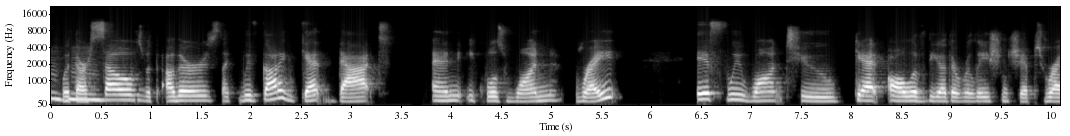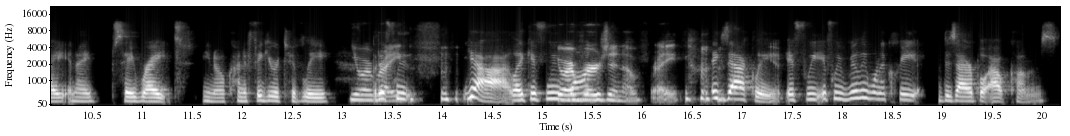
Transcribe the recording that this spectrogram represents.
mm-hmm. with ourselves, with others. Like we've got to get that n equals one right if we want to get all of the other relationships right and i say right you know kind of figuratively you're but right we, yeah like if we your want, version of right. Exactly. Yeah. if we if we really want to create desirable outcomes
